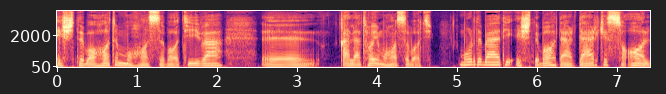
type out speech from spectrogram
اشتباهات محاسباتی و غلط های محاسباتی. مورد بعدی اشتباه در درک سوال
